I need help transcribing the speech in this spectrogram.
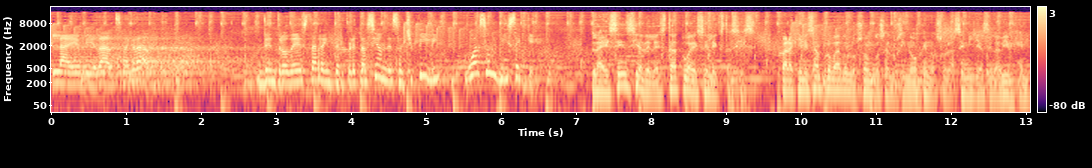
la ebriedad sagrada. Dentro de esta reinterpretación de Xochipilli, Wasson dice que La esencia de la estatua es el éxtasis. Para quienes han probado los hongos alucinógenos o las semillas de la Virgen,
